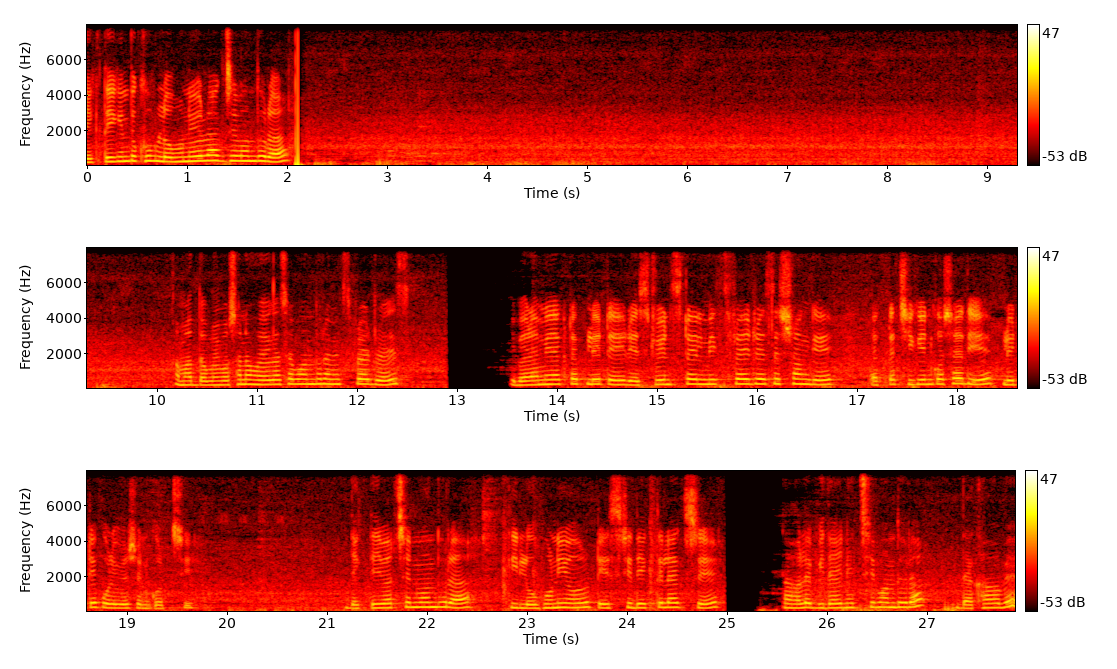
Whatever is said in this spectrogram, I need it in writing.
দেখতে কিন্তু খুব লোভনীয় লাগছে, বন্ধুরা। আমার দমে বসানো হয়ে গেছে বন্ধুরা মিক্স ফ্রাইড রাইস এবার আমি একটা প্লেটে রেস্টুরেন্ট স্টাইল মিক্স ফ্রাইড রাইসের সঙ্গে একটা চিকেন কষা দিয়ে প্লেটে পরিবেশন করছি। দেখতেই পাচ্ছেন বন্ধুরা, কি লোভনীয় টেস্টি দেখতে লাগছে। তাহলে বিদায় নিচ্ছি বন্ধুরা, দেখা হবে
